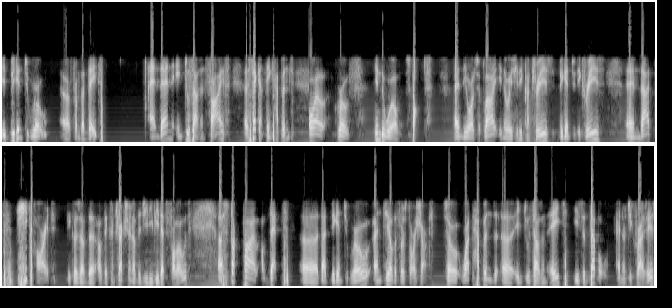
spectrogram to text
It began to grow uh, from that date. And then in 2005, a second thing happened. Oil growth in the world stopped. And the oil supply in OECD countries began to decrease. And that hit hard because of the, of the contraction of the GDP that followed. A stockpile of debt uh, that began to grow until the first oil shock. So what happened uh, in 2008 is a double energy crisis,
